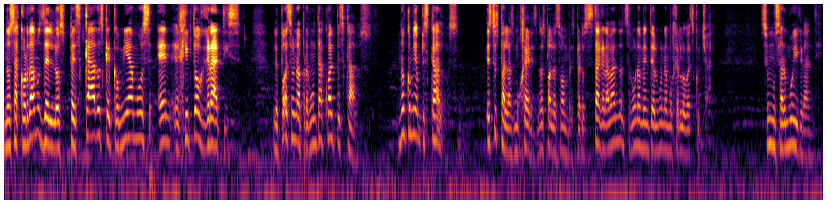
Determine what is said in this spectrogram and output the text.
Nos acordamos de los pescados que comíamos en Egipto gratis. Le puedo hacer una pregunta, ¿cuál pescados? No comían pescados. Esto es para las mujeres, no es para los hombres, pero se está grabando, seguramente alguna mujer lo va a escuchar. Es un musar muy grande.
